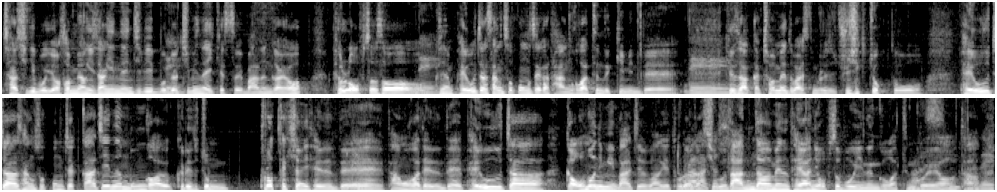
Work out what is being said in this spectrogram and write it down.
자식이 뭐 여섯 명 이상 있는 집이 뭐 네. 몇 집이나 있겠어요? 많은가요? 별로 없어서 네. 그냥 배우자 상속공제가 다인 것 같은 느낌인데 네. 그래서 아까 처음에도 말씀드렸듯이 주식 쪽도 배우자 상속공제까지는 뭔가 그래도 좀 프로텍션이 되는데 방어가 되는데 배우자 그러니까 어머님이 마지막에 돌아가시고 난 때. 다음에는 대안이 없어 보이는 것 같은 거예요. 맞습니다. 다. 네.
